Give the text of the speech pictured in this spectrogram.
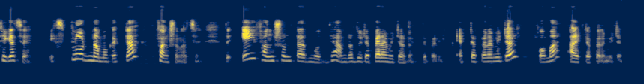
ঠিক আছে? এক্সপ্লোড নামক একটা ফাংশন আছে। তো এই ফাংশনটার মধ্যে আমরা দুইটা প্যারামিটার রাখতে পারি। একটা প্যারামিটার কমা আরেকটা প্যারামিটার।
